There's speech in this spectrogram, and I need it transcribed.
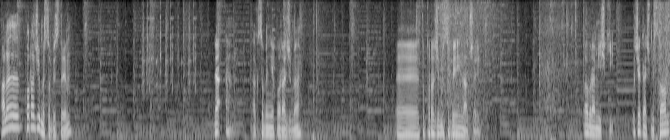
Ale poradzimy sobie z tym. Nie, tak sobie nie poradzimy. Yy, to poradzimy sobie inaczej. Dobra, miśki. Uciekać mi stąd.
